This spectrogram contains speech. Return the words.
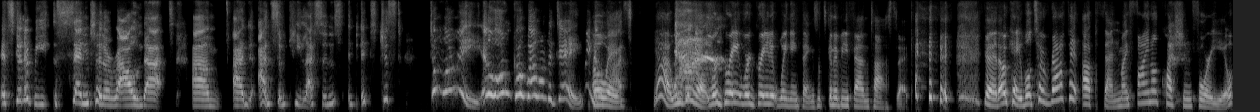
It's going to be centered around that um, and, and some key lessons. It- it's just, don't worry. It'll all go well on the day. We know Always. that. Yeah, we wing it. We're great. We're great at winging things. It's going to be fantastic. Good. Okay. Well, to wrap it up, then, my final question for you,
